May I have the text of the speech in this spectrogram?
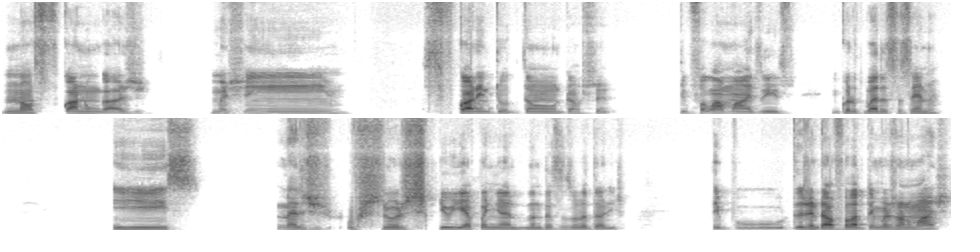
não se focar num gajo, mas sim se focar em tudo. Tão, tão cedo. Tipo, falar mais isso. E curto bem dessa cena. E isso. Mas os pessoas que eu ia apanhando durante essas oratórias. Tipo, a gente estava a falar de temas normais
